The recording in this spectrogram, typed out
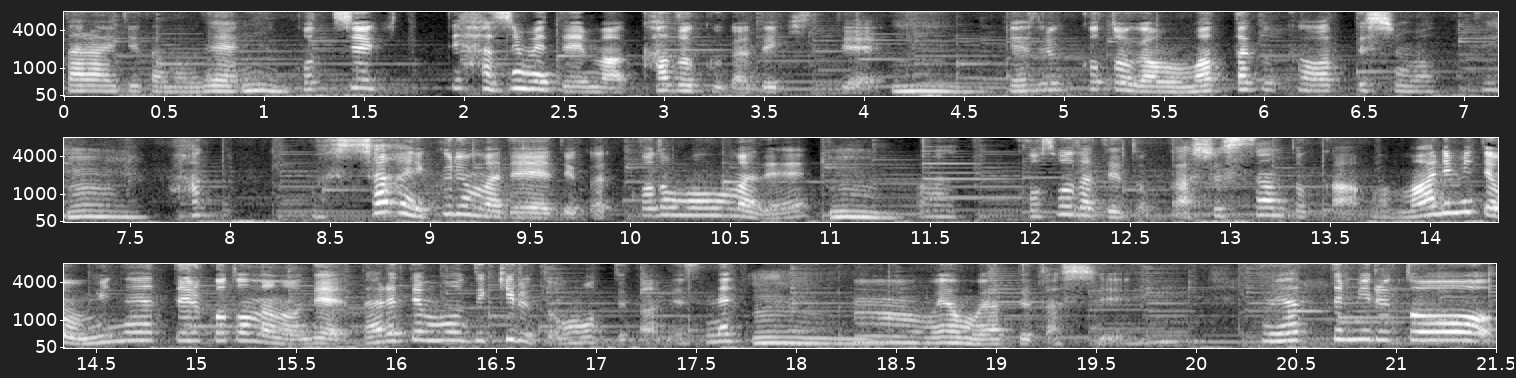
働いてたので、うん、こっちへ来て初めてまあ家族ができて、うん、やることがもう全く変わってしまって、うん、上海に来るまでっていうか子供を産むまで、まあ、子育てとか出産とか、まあ、周り見てもみんなやってることなので誰でもできると思ってたんですね。うん。親もやってたし。やってみると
